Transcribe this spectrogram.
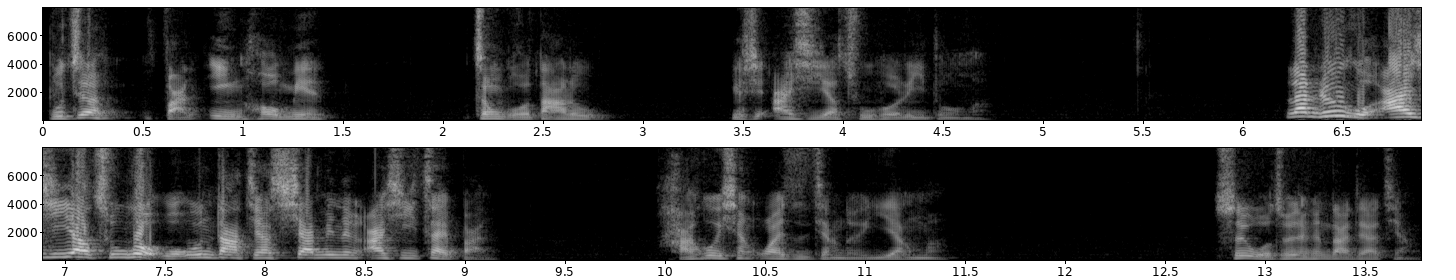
不就要反映后面中国大陆有些 I C 要出货利多吗？那如果 I C 要出货，我问大家，下面那个 I C 再版还会像外资讲的一样吗？所以我昨天跟大家讲，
